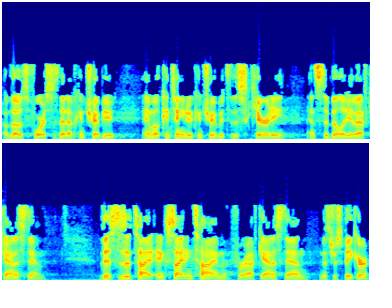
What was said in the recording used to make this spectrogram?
of those forces that have contributed and will continue to contribute to the security and stability of Afghanistan. This is an exciting time for Afghanistan, Mr. Speaker,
